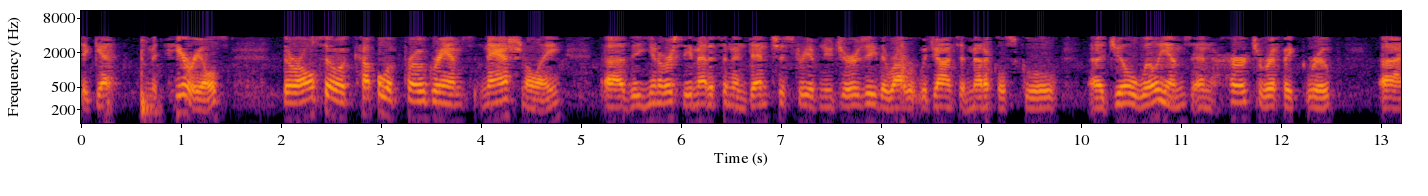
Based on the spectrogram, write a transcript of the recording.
to get materials. There are also a couple of programs nationally. Uh, the University of Medicine and Dentistry of New Jersey, the Robert Wood Johnson Medical School, uh, Jill Williams and her terrific group uh,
